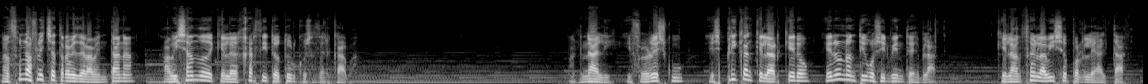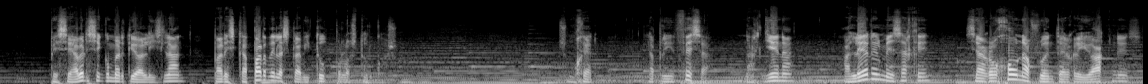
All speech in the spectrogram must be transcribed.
lanzó una flecha a través de la ventana, avisando de que el ejército turco se acercaba. Magnali y Florescu explican que el arquero era un antiguo sirviente de Vlad, que lanzó el aviso por lealtad, pese a haberse convertido al Islam para escapar de la esclavitud por los turcos. Su mujer, la princesa Nagyena, al leer el mensaje, se arrojó a un afluente del río Agnes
